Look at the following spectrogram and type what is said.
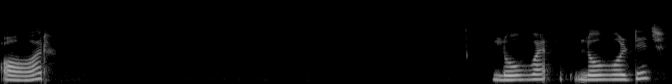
or low low voltage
